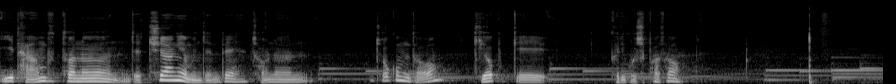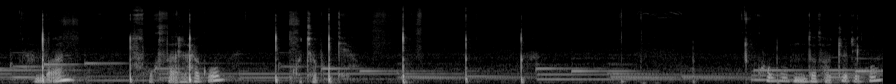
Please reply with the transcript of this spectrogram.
이 다음부터는 이제 취향의 문제인데 저는 조금 더 귀엽게 그리고 싶어서 한번 복사를 하고 고쳐볼게요. 코 부분도 더 줄이고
